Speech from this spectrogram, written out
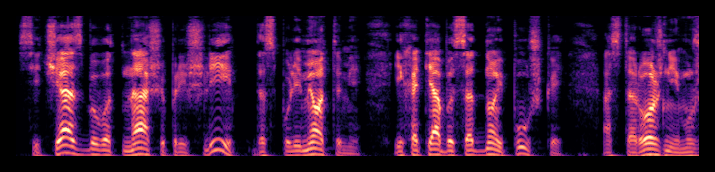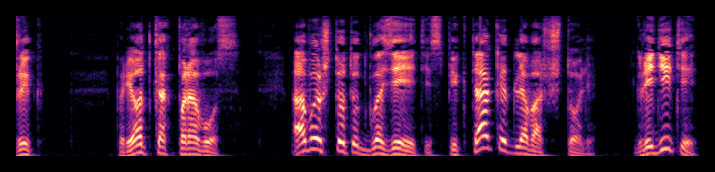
Сейчас бы вот наши пришли, да с пулеметами, и хотя бы с одной пушкой. Осторожнее, мужик. Прет, как паровоз. А вы что тут глазеете? Спектакль для вас, что ли? Глядите,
